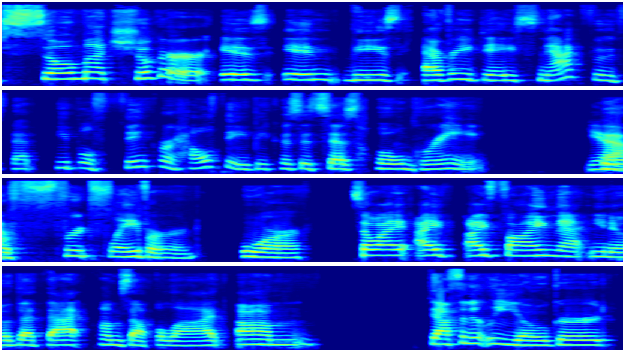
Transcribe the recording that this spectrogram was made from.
so much sugar is in these everyday snack foods that people think are healthy because it says whole grain yeah. or fruit flavored or so I, I i find that you know that that comes up a lot. Um definitely yogurt.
